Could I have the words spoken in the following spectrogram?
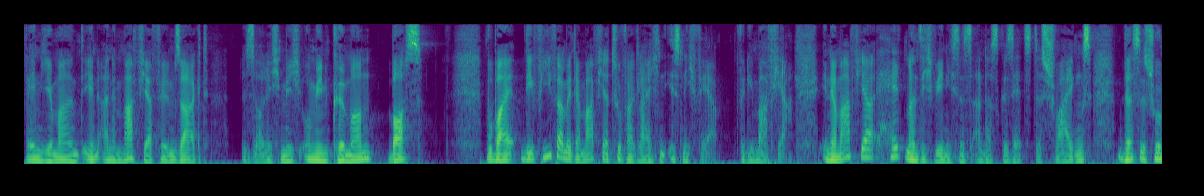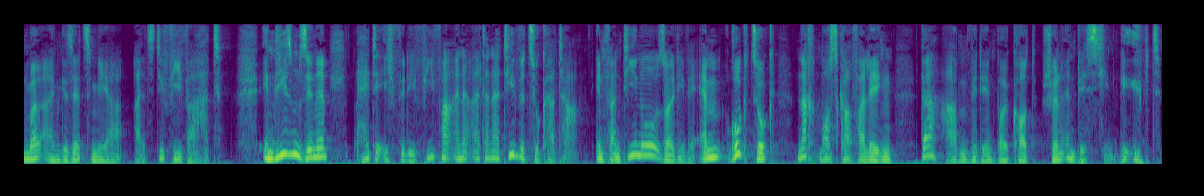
wenn jemand in einem Mafia-Film sagt, soll ich mich um ihn kümmern, Boss? Wobei die FIFA mit der Mafia zu vergleichen ist nicht fair für die Mafia. In der Mafia hält man sich wenigstens an das Gesetz des Schweigens. Das ist schon mal ein Gesetz mehr als die FIFA hat. In diesem Sinne hätte ich für die FIFA eine Alternative zu Katar. Infantino soll die WM ruckzuck nach Moskau verlegen. Da haben wir den Boykott schon ein bisschen geübt.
